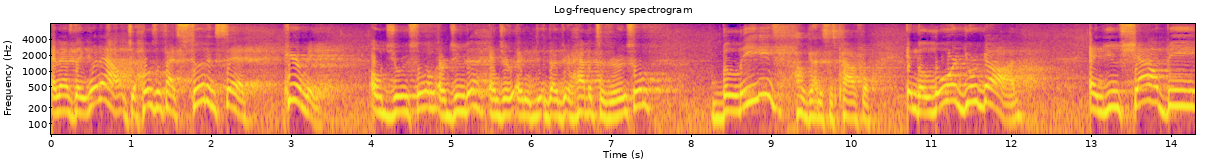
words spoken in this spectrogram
And as they went out, Jehoshaphat stood and said, Hear me, O Jerusalem, or Judah, and, and the inhabitants of Jerusalem. Believe, oh God, this is powerful, in the Lord your God, and you shall be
